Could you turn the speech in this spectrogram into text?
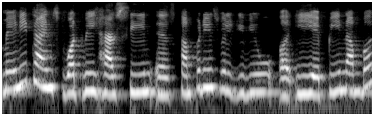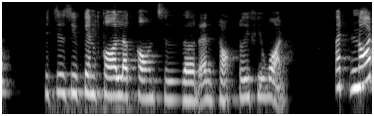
many times what we have seen is companies will give you a EAP number, which is you can call a counselor and talk to if you want. But not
